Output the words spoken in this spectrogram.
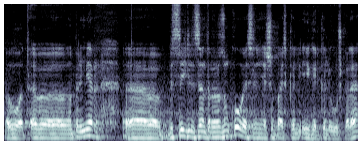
Вот. Э, Например, э, представитель центра Разумкова, если не ошибаюсь, Кал- Игорь Калиушка, да?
